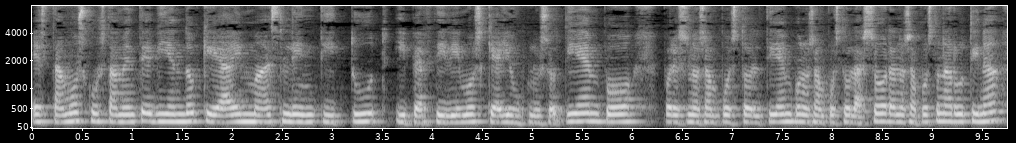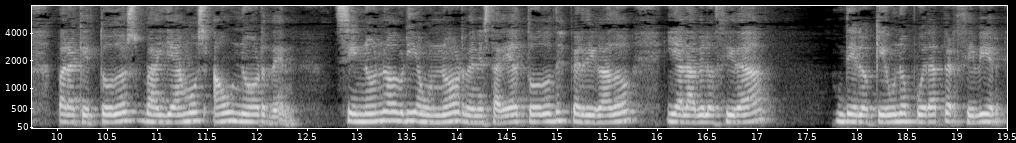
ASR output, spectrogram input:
Estamos justamente viendo que hay más lentitud y percibimos que hay incluso tiempo, por eso nos han puesto el tiempo, nos han puesto las horas, nos han puesto una rutina para que todos vayamos a un orden. Si no, no habría un orden, estaría todo desperdigado y a la velocidad de lo que uno pueda percibir.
